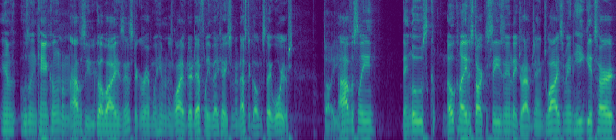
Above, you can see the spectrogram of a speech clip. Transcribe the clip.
in who's in Cancun, and obviously if you go by his Instagram with him and his wife, they're definitely vacationing, and that's the Golden State Warriors. Oh yeah. Obviously, they lose no Clay to start the season. They drive James Wiseman. He gets hurt.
